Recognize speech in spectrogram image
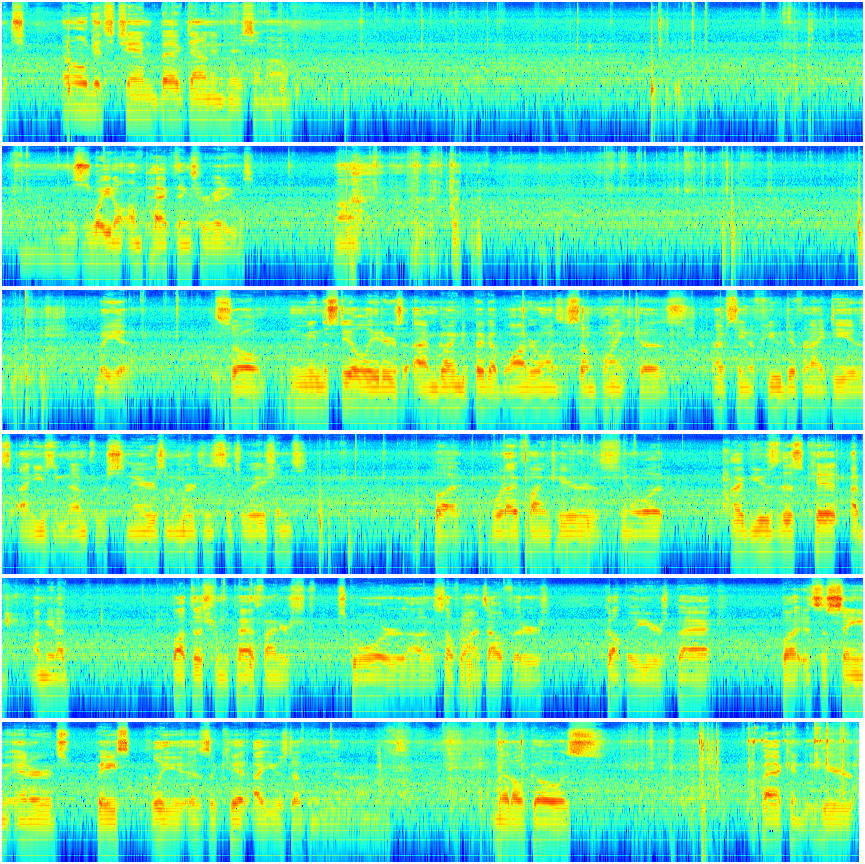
Which all gets jammed back down in here somehow. This is why you don't unpack things for videos. Uh, but yeah. So, I mean, the steel leaders, I'm going to pick up longer ones at some point because I've seen a few different ideas on using them for snares in emergency situations. But what I find here is, you know what, I've used this kit. I, I mean, I bought this from the Pathfinder School or uh, Self Reliance Outfitters a couple of years back. But it's the same innards basically as the kit I used up in the Adirondacks. And that'll go as back into here.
